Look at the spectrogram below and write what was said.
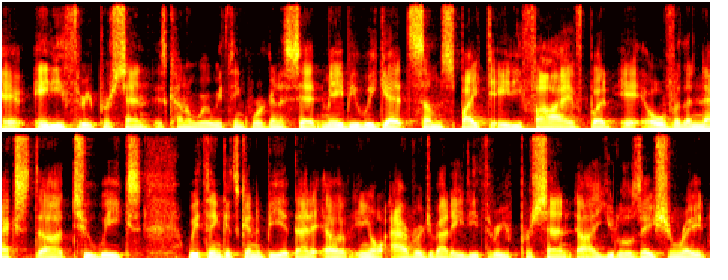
83% is kind of where we think we're going to sit. Maybe we get some spike to 85, but it, over the next uh, two weeks, we think it's going to be at that uh, you know average about 83% uh, utilization rate.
